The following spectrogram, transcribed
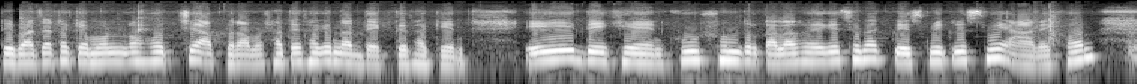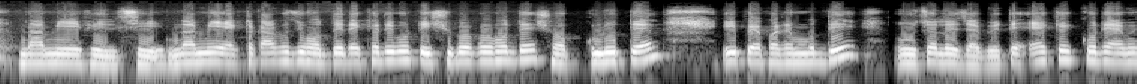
তো বাজারটা কেমন হচ্ছে আপনারা আমার সাথে থাকেন আর দেখতে থাকেন। এই দেখেন, খুব সুন্দর কালার হয়ে গেছে না ক্রিসমি ক্রিসমি আর এখন নামিয়ে ফেলছি। নামিয়ে একটা কাগজের মধ্যে রেখে দেবো টিস্যু পেপারের মধ্যে সবগুলো তেল, এই পেপারের মধ্যে চলে যাবে। তো এক এক করে আমি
